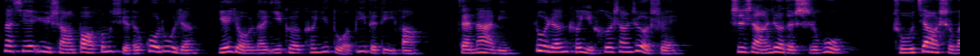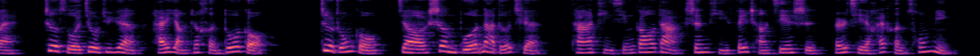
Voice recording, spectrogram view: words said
那些遇上暴风雪的过路人也有了一个可以躲避的地方。在那里，路人可以喝上热水，吃上热的食物。除教室外，这所救济院还养着很多狗。这种狗叫圣伯纳德犬，它体型高大，身体非常结实，而且还很聪明。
